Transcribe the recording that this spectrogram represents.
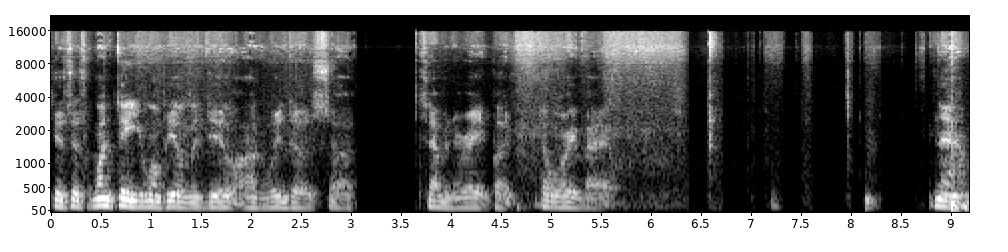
There's just one thing you won't be able to do on Windows uh, 7 or 8, but don't worry about it. Now,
